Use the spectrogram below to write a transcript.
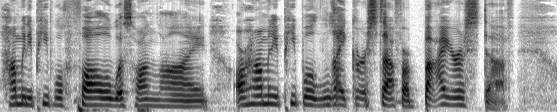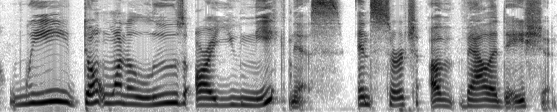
how many people follow us online or how many people like our stuff or buy our stuff. We don't want to lose our uniqueness in search of validation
